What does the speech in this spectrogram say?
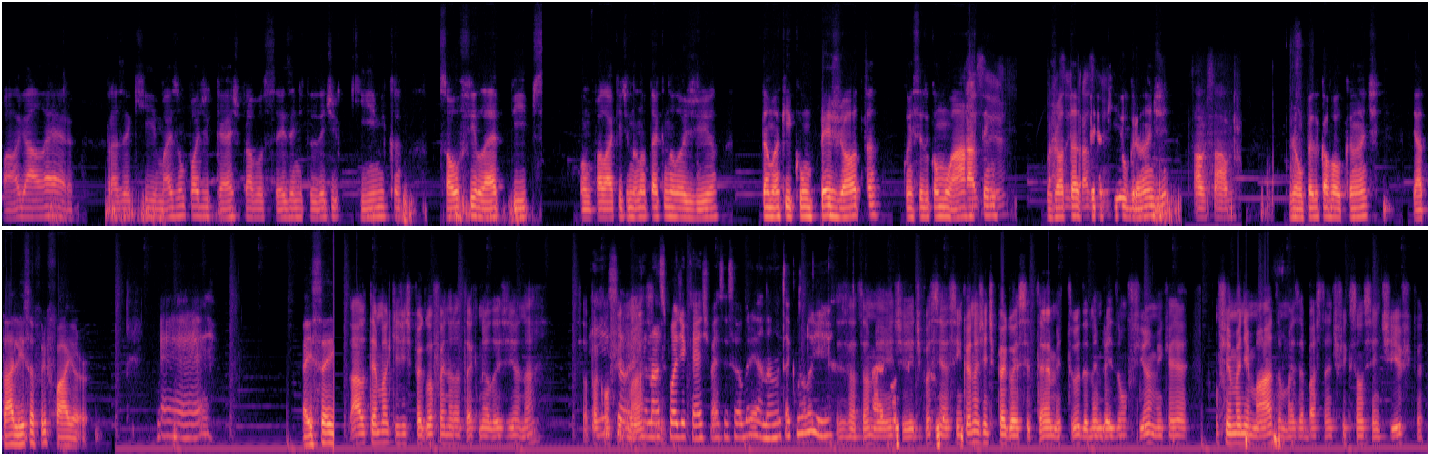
Fala galera, trazer aqui mais um podcast para vocês, NTD de Química, só o filé Pips. Vamos falar aqui de nanotecnologia. Estamos aqui com o PJ, conhecido como Artem. O JP prazer. aqui, o grande. Salve, salve. João Pedro Cavalcante. E a Thalissa Free Fire. É. É isso aí. Ah, o tema que a gente pegou foi nanotecnologia, né? Só pra Isso, confirmar. o assim. nosso podcast vai ser sobre a nanotecnologia. Exatamente. E, tipo assim, assim, quando a gente pegou esse tema e tudo, eu lembrei de um filme que é um filme animado, mas é bastante ficção científica,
